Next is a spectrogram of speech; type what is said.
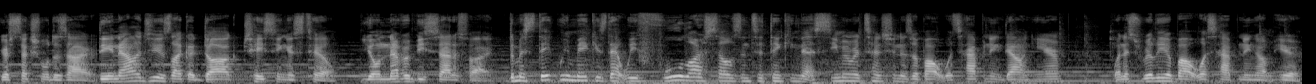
your sexual desire. The analogy is like a dog chasing his tail. You'll never be satisfied. The mistake we make is that we fool ourselves into thinking that semen retention is about what's happening down here when it's really about what's happening up here.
